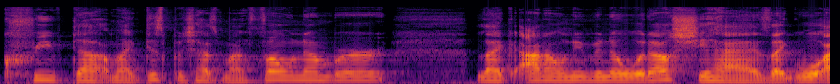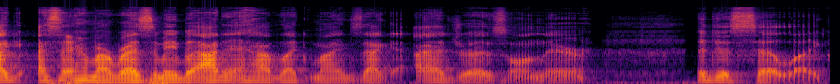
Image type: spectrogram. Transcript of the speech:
creeped out. I'm like, this bitch has my phone number. Like, I don't even know what else she has. Like, well, I, I sent her my resume, but I didn't have like my exact address on there. It just said like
